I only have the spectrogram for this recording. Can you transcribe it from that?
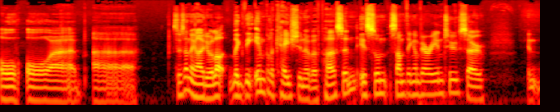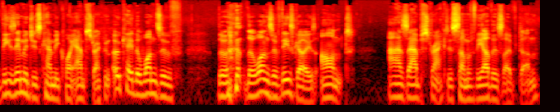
or or uh, uh, so something I do a lot. Like the implication of a person is some something I'm very into. So these images can be quite abstract. And okay, the ones of the the ones of these guys aren't as abstract as some of the others I've done.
